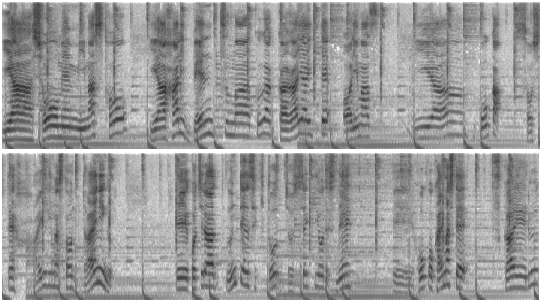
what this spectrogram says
いや正面見ますとやはりベンツマークが輝いております。いや豪華。そして入りますとダイニング、えー、こちら運転席と助手席をですね、えー、方向を変えまして使える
